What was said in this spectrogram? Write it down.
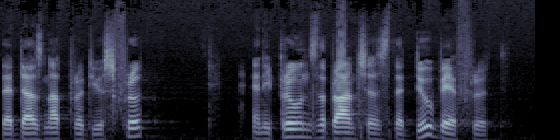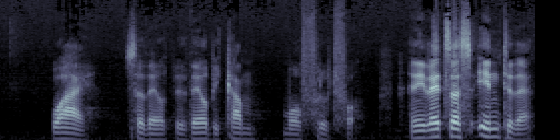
that does not produce fruit, and he prunes the branches that do bear fruit why? So they'll, they'll become more fruitful. And he lets us into that.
